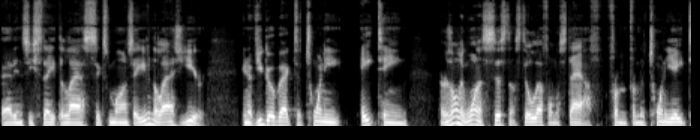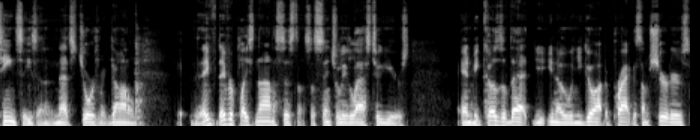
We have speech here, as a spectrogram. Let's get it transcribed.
at NC State the last six months, even the last year. You know, if you go back to 2018, there's only one assistant still left on the staff from, from the 2018 season, and that's George McDonald. They've, they've replaced nine assistants essentially the last two years. And because of that, you, you know, when you go out to practice, I'm sure there's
